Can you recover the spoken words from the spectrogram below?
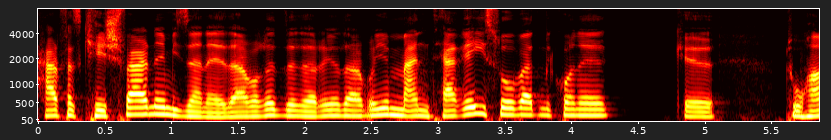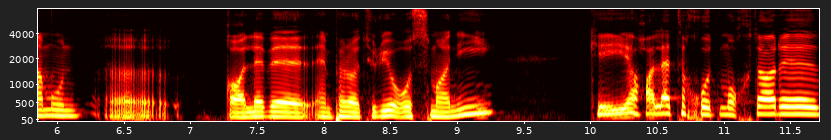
حرف از کشور نمی‌زنه. در واقع داره درباره منطقه ای صحبت می‌کنه که تو همون قالب امپراتوری عثمانی که یه حالت خودمختار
